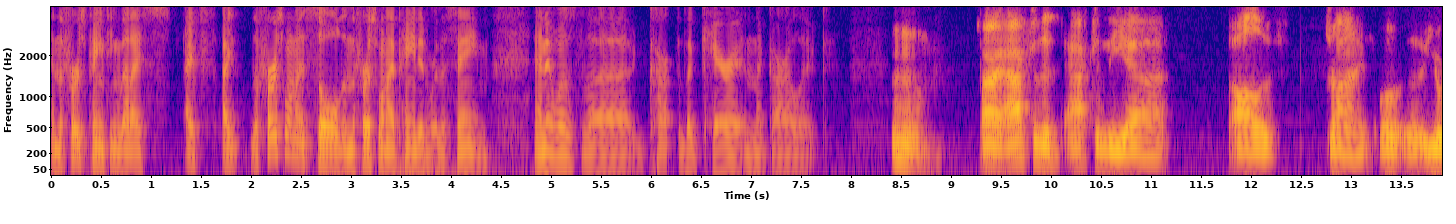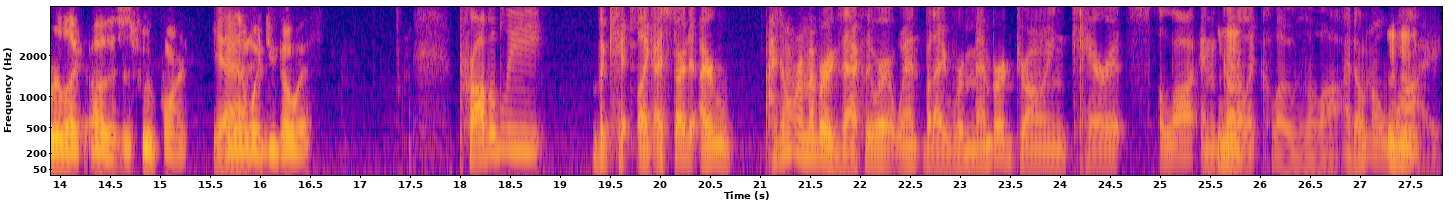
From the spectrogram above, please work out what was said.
and the first painting that I I the first one I sold and the first one I painted were the same, and it was the car- the carrot and the garlic. Mhm. Um, All right, after the after the uh, the olive drawing, well, you were like, "Oh, this is food porn," yeah. and then what'd you go with? probably the like I started I I don't remember exactly where it went, but I remember drawing carrots a lot and Mhm. garlic cloves a lot. I don't know Mhm. why,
